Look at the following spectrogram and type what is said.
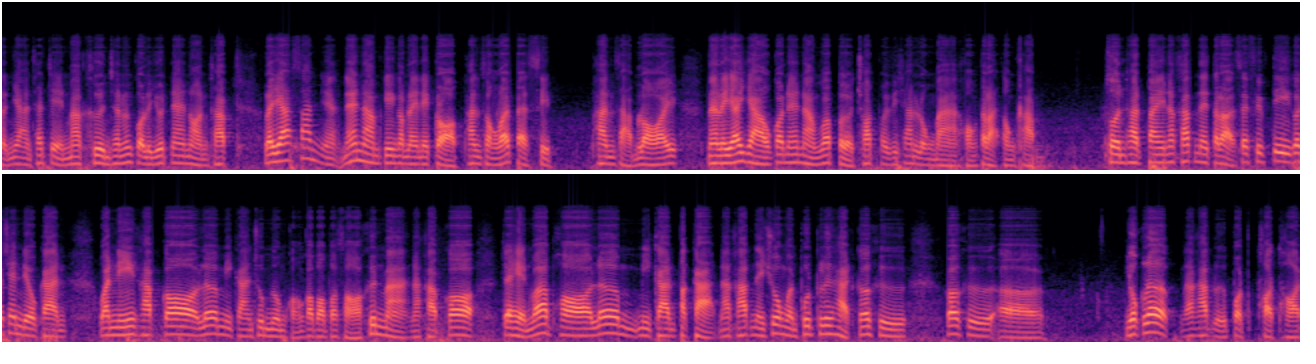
สัญญาณชัดเจนมากขึ้น ฉะนั้นกลยุทธ์แน่นอนครับ ระยะสั้นเนี่ยแนะนำเก็งกำไรในกรอบ 1,280 1,300 ในระยะยาวก็แนะนำว่าเปิดช็อตโพซิชันลงมาของตลาดทองคำ ส่วนถัดไปนะครับในตลาด Set 50ก็เช่นเดียวกัน วันนี้ครับก็เริ่มมีการชุมนุมของกปปสขึ้นมานะครับก็จะเห็นว่าพอเริ่มมีการประกาศนะครับในช่วงวันพุธพฤหัสก็คือก็คืออ ยกเลิกนะครับหรือปลดถอดถอน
